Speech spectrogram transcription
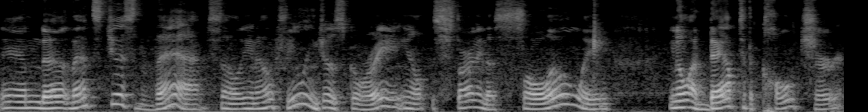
And uh, that's just that. So, you know, feeling just great, you know, starting to slowly, you know, adapt to the culture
